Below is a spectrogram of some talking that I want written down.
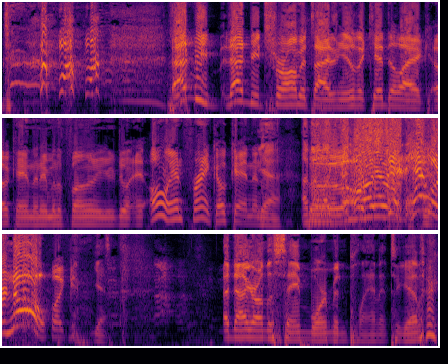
That'd be that'd be traumatizing. You're the kid. They're like, okay, in the name of the phone, you're doing. Oh, Anne Frank. Okay, and then Yeah. And they're like, and oh shit, Hitler, no! Like Yeah. And now you're on the same Mormon planet together.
